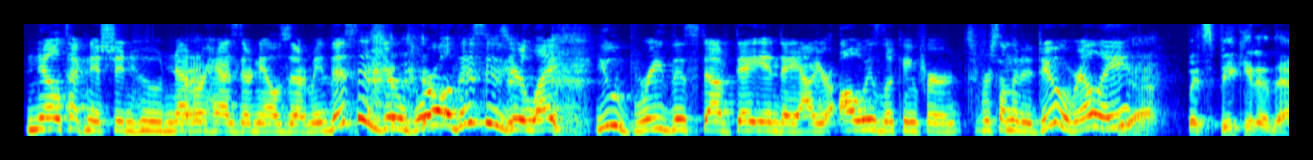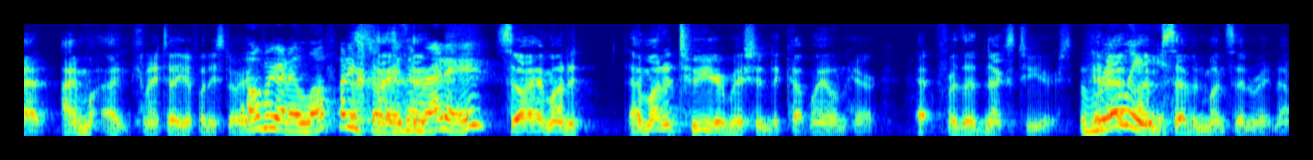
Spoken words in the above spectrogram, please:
the nail technician who never Right. has their nails done. I mean, this is your world. this is your life. You breathe this stuff day in, day out. You're always looking for for something to do, really. Yeah. But speaking of that, I'm. I, can I tell you a funny story? Oh my god, I love funny stories. I'm ready. So I'm on a I'm on a two year mission to cut my own hair for the next two years. And Really? I, am seven months in right now.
